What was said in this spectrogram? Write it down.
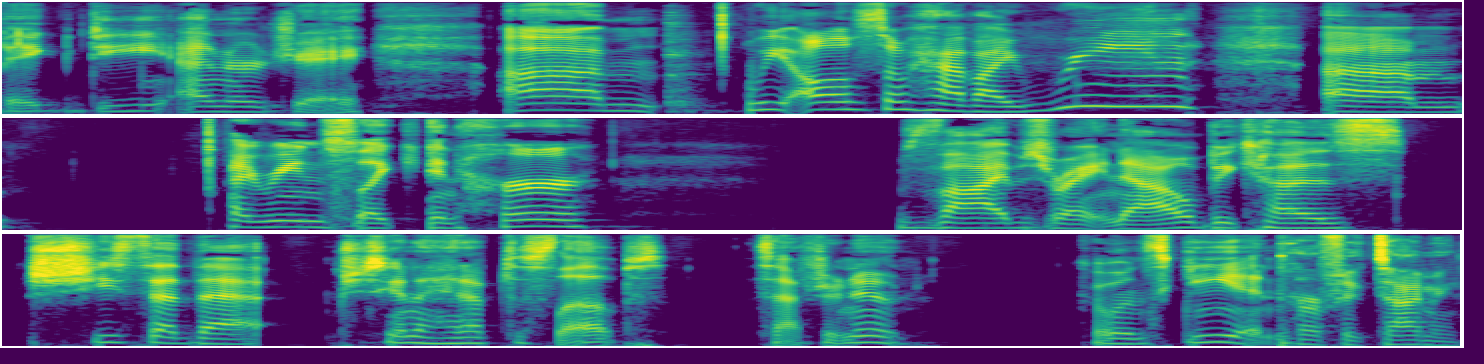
big D energy. Um, we also have Irene. Um, Irene's like in her vibes right now because she said that she's gonna head up to slopes this afternoon, going skiing, Perfect timing.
